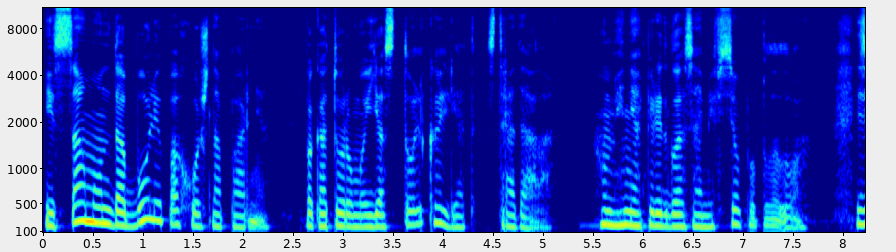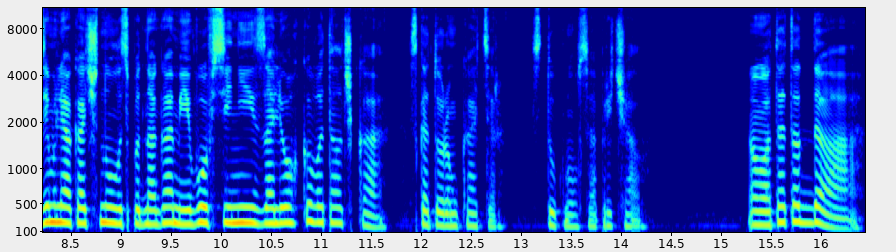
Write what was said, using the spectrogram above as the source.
И сам он до боли похож на парня, по которому я столько лет страдала. У меня перед глазами все поплыло. Земля качнулась под ногами и вовсе не из-за легкого толчка, с которым катер стукнулся о причал. «Вот это да!»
